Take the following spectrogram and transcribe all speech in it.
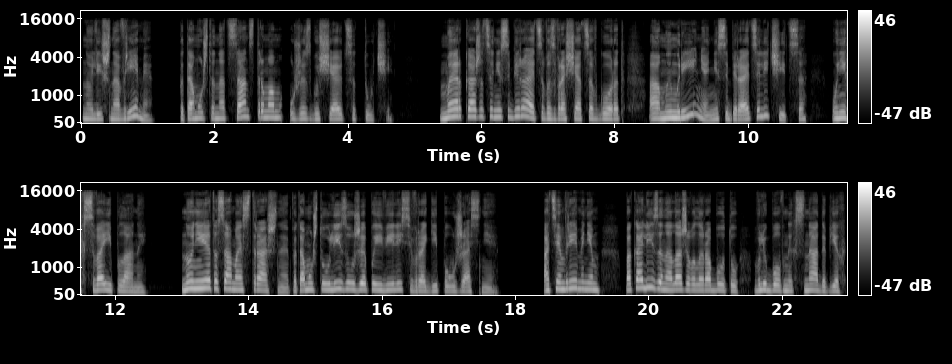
но лишь на время, потому что над Сандстромом уже сгущаются тучи. Мэр, кажется, не собирается возвращаться в город, а Мымриня не собирается лечиться. У них свои планы. Но не это самое страшное, потому что у Лизы уже появились враги поужаснее. А тем временем, пока Лиза налаживала работу в любовных снадобьях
